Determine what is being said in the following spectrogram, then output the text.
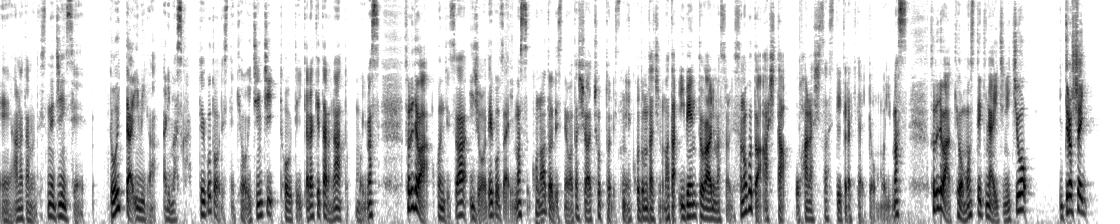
えあなたのですね、人生どういった意味がありますかということをですね、今日一日問うていただけたらなと思います。それでは本日は以上でございます。この後ですね、私はちょっとですね、子供たちのまたイベントがありますので、そのことは明日お話しさせていただきたいと思います。それでは今日も素敵な一日をいってらっしゃい。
